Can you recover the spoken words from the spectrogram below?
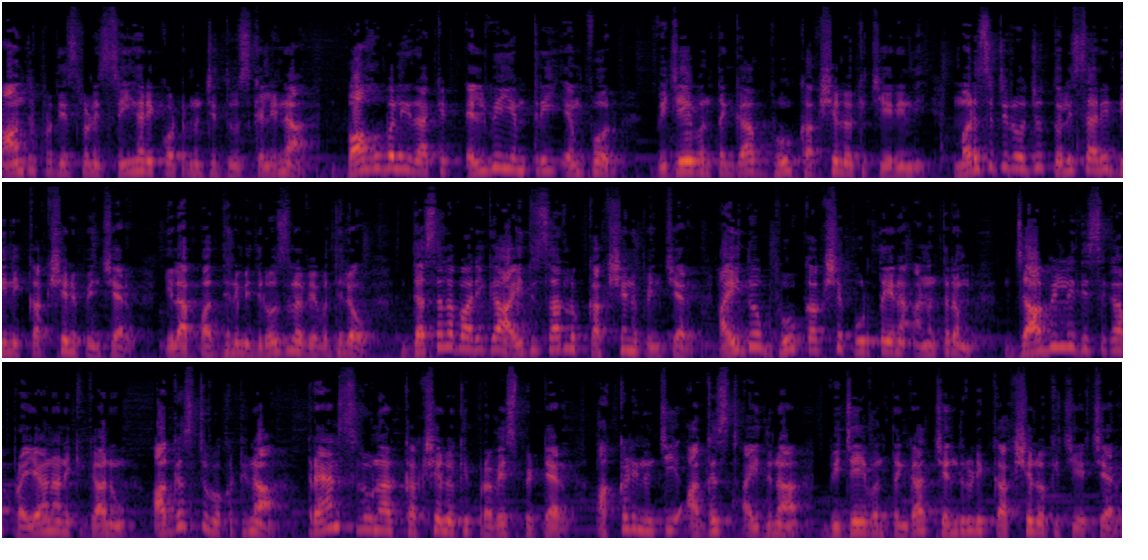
ఆంధ్రప్రదేశ్లోని శ్రీహరికోట నుంచి దూసుకెళ్ళిన Baahubali rocket LVM three M four విజయవంతంగా భూ కక్షలోకి చేరింది. మరుసటి రోజు తొలిసారి దీని కక్షను పెంచారు. ఇలా పద్దెనిమిది రోజుల వ్యవధిలో దశల వారీగా ఐదు సార్లు కక్షను పెంచారు. ఐదో భూ కక్ష పూర్తయిన అనంతరం జాబిల్లి దిశగా ప్రయాణానికి గాను ఆగస్టు ఒకటిన ట్రాన్స్ లూనార్ కక్షలోకి ప్రవేశపెట్టారు. అక్కడి నుంచి ఆగస్టు ఐదున విజయవంతంగా చంద్రుడి కక్షలోకి చేర్చారు.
